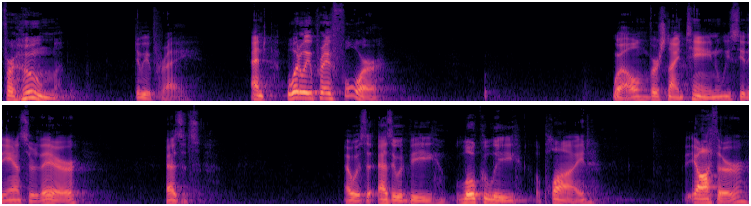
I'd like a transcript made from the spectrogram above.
for whom do we pray? And what do we pray for? Well, verse 19, we see the answer there as it's as it would be locally applied. The author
